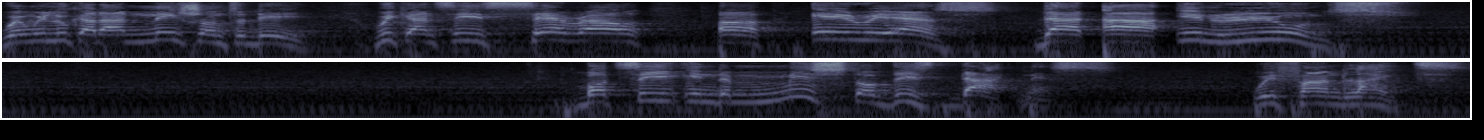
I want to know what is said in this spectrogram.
When we look at our nation today, we can see several uh, areas that are in ruins. But see, in the midst of this darkness, we found light.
